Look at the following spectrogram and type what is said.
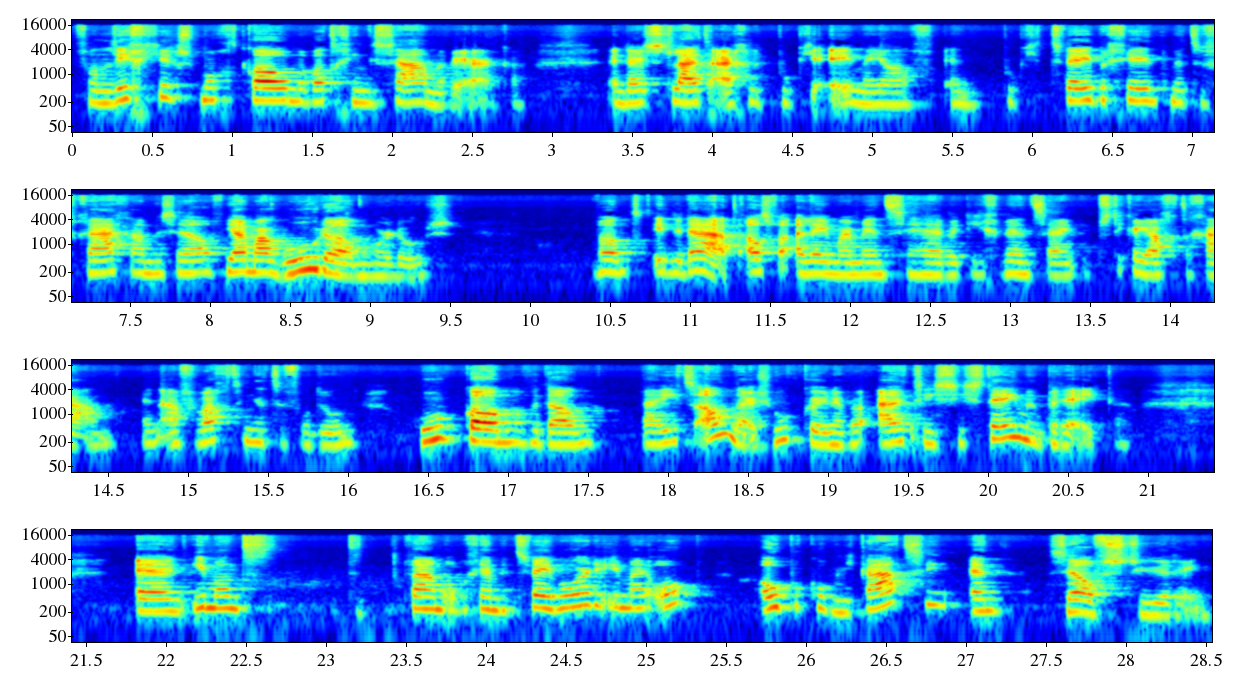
van lichtjes mocht komen wat ging samenwerken. En daar sluit eigenlijk boekje 1 mee af. En boekje 2 begint met de vraag aan mezelf: ja, maar hoe dan, Marloes? Want inderdaad, als we alleen maar mensen hebben die gewend zijn op stickerjacht te gaan en aan verwachtingen te voldoen, hoe komen we dan bij iets anders? Hoe kunnen we uit die systemen breken? En iemand, er kwamen op een gegeven moment twee woorden in mij op: open communicatie en zelfsturing.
